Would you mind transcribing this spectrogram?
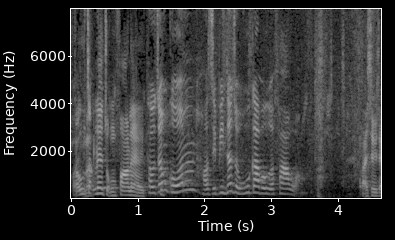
否則呢一種花咧，陶總管何時變咗做烏家堡嘅花王？大小姐。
